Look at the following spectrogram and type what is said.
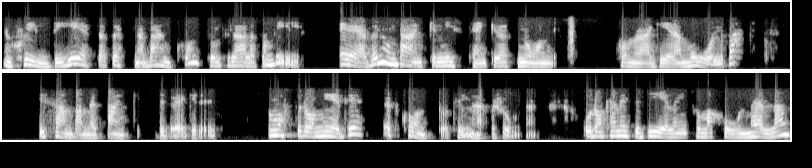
en skyldighet att öppna bankkonton till alla som vill. Även om banken misstänker att någon kommer att agera målvakt i samband med ett bankbedrägeri. så måste de medge ett konto till den här personen. Och de kan inte dela information mellan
